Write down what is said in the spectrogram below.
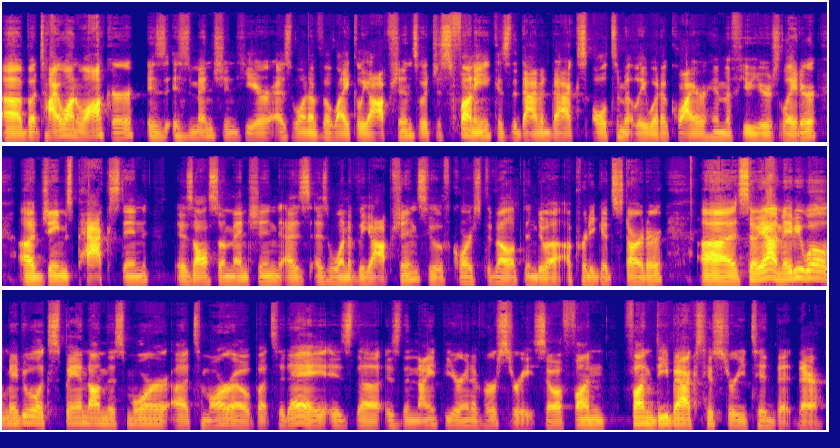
Uh, but Taijuan Walker is is mentioned here as one of the likely options, which is funny because the Diamondbacks ultimately would acquire him a few years later. Uh, James Paxton is also mentioned as as one of the options, who of course developed into a, a pretty good starter. Uh, so yeah, maybe we'll maybe we'll expand on this more uh, tomorrow. But today is the is the ninth year anniversary, so a fun fun D backs history tidbit there.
